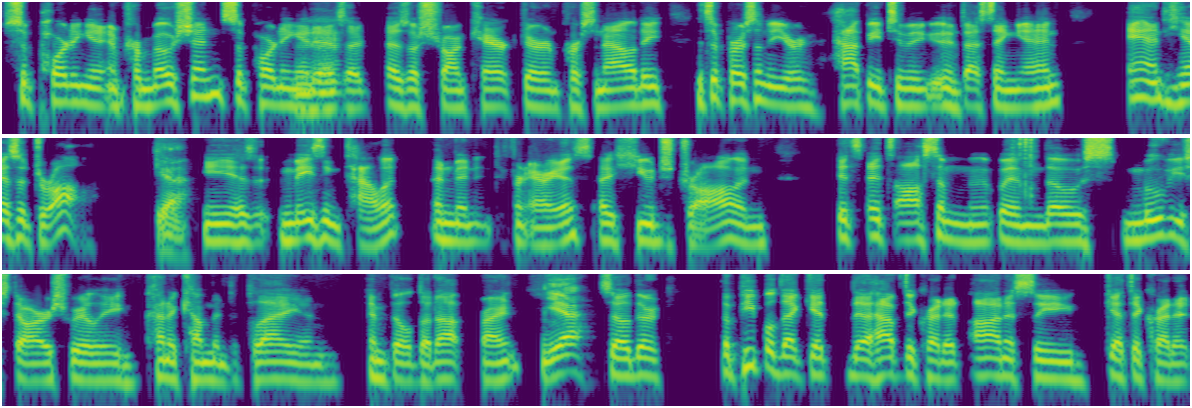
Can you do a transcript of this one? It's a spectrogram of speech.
supporting it in promotion, supporting it Mhm. as a as a strong character and personality. It's a person that you're happy to be investing in, and he has a draw. Yeah. he has amazing talent in many different areas, a huge draw, and it's it's awesome when those movie stars really kind of come into play and and build it up, right? Yeah, So they're the people that get that have the credit honestly get the credit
